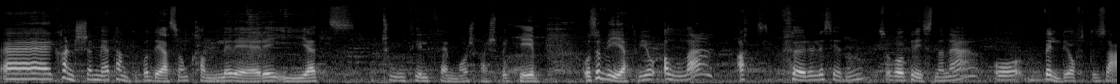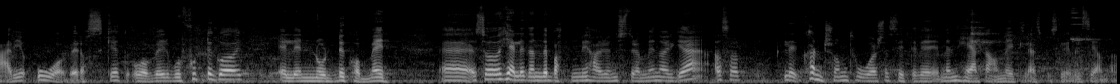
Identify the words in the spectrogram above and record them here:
Eh, kanskje med tanke på det som kan levere i et to- til fem års perspektiv. Og så vet vi jo alle at før eller siden så går prisene ned, og veldig ofte så er vi overrasket over hvor fort det går, eller når det kommer. Eh, så hele den debatten vi har rundt strøm i Norge altså Kanskje om to år så sitter vi med en helt annen virkelighetsbeskrivelse igjen da.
